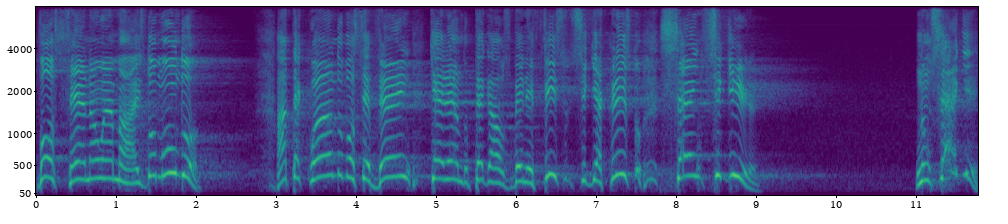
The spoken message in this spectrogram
você não é mais do mundo. Até quando você vem querendo pegar os benefícios de seguir a Cristo sem seguir? Não segue.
